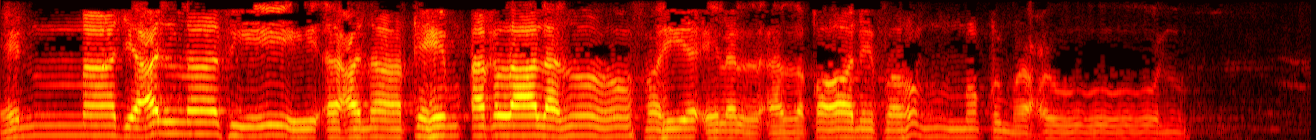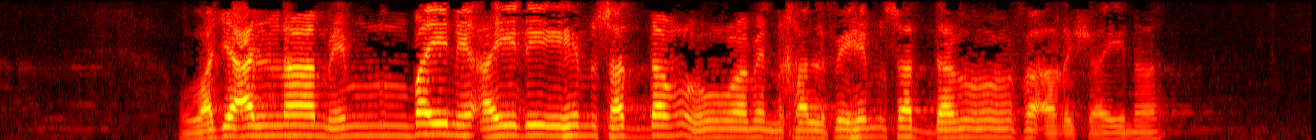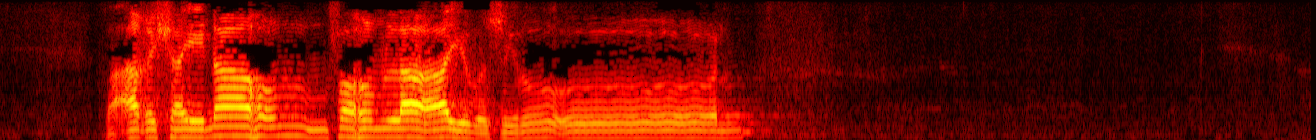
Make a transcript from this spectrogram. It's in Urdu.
إنا جعلنا في أعناقهم أغلالا فهي إلى الأذقان فهم مقمحون وجعلنا من بين أيديهم صدا ومن خلفهم صدا فأغشينا فأغشيناهم فهم لا يبصرون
